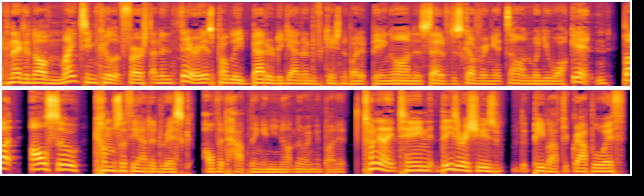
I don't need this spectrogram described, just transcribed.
A connected oven might seem cool at first, and in theory, it's probably better to get a notification about it being on instead of discovering it's on when you walk in. But also, comes with the added risk of it happening and you not knowing about it. 2019, these are issues that people have to grapple with.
